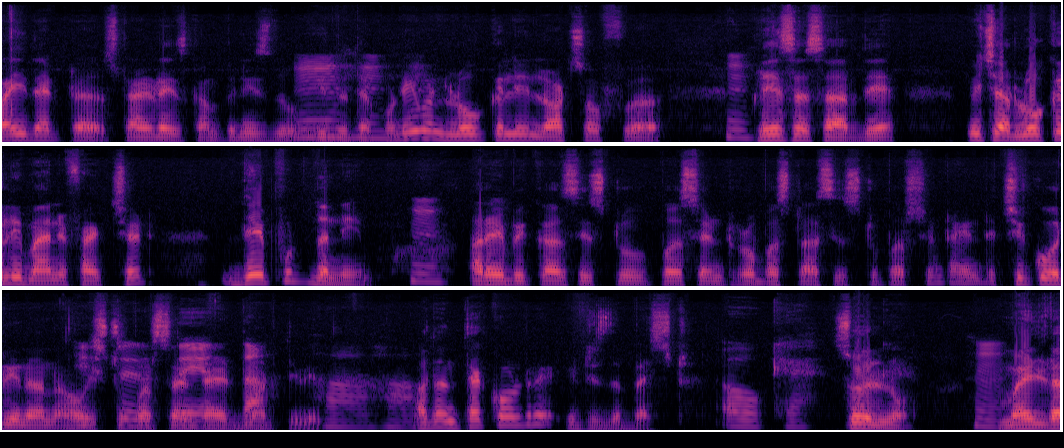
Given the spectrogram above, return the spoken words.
buy that standardise companies ಇದು ತಗೊಂಡು. Even locally lots of places are they which are locally manufactured they put the name arabicas ಇಷ್ಟು ಪರ್ಸೆಂಟ್ ರೋಬಸ್ಟಾಸ್ ಇಷ್ಟು ಪರ್ಸೆಂಟ್ ಅಂಡ್ ಚಿಕೋರಿನ ನಾವು ಇಷ್ಟು ಪರ್ಸೆಂಟ್ ಆ್ಯಡ್ ಮಾಡ್ತೀವಿ. ಅದನ್ನ ತಕೊಂಡ್ರೆ it is the best so I'll know mild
